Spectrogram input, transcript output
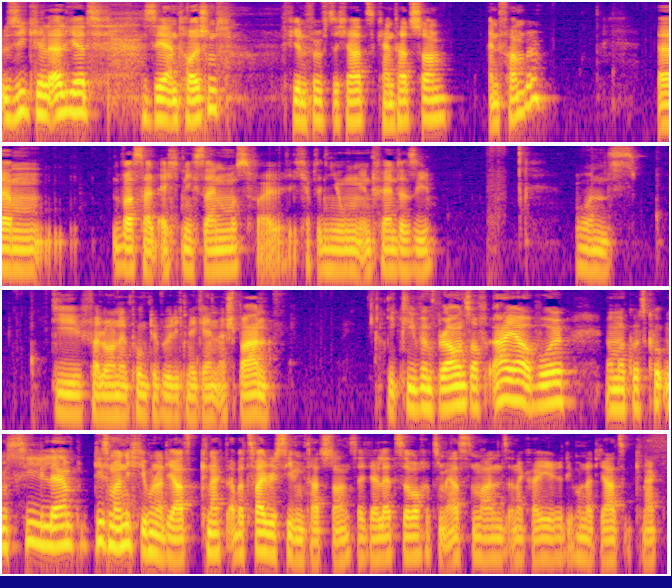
Ezekiel Elliott, sehr enttäuschend. 54 Yards, kein Touchdown, ein Fumble. Ähm, was halt echt nicht sein muss, weil ich habe den Jungen in Fantasy. Und die verlorenen Punkte würde ich mir gerne ersparen. Die Cleveland Browns auf, ah ja, obwohl, nochmal kurz gucken, CD Lamp, diesmal nicht die 100 Yards geknackt, aber zwei Receiving Touchdowns. Er hat ja letzte Woche zum ersten Mal in seiner Karriere die 100 Yards geknackt,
